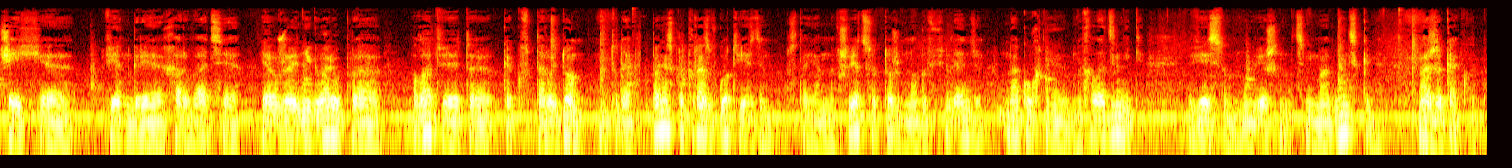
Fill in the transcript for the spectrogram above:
Чехия, Венгрия, Хорватия. Я уже не говорю про Латвию, это как второй дом. Мы туда по несколько раз в год ездим постоянно. В Швецию тоже много, в Финляндию. На кухне, на холодильнике весь он увешан этими магнитиками. Нас же как вот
